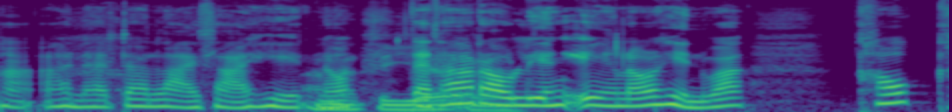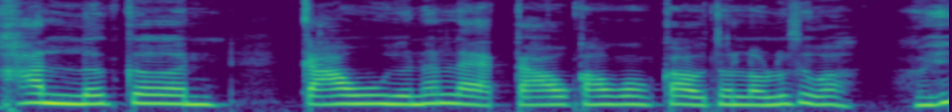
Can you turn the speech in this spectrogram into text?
ฮะอันนั้นจะหลายสาเหตุเนาะอันนั้นจะเยอะแต่ถ้าเราเลี้ยงเองแล้วเห็นว่าเขาคันเหลือเกิน เกาอยู่นั่นแหละเกาเกาเกาเกาจนเรารู้สึกว่าเฮ้ย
